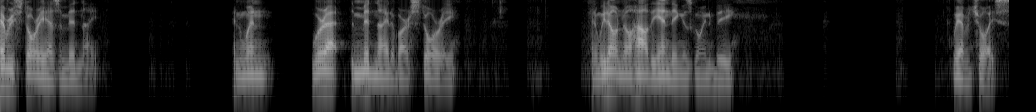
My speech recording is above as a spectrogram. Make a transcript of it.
Every story has a midnight. And when we're at the midnight of our story, and we don't know how the ending is going to be, we have a choice.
